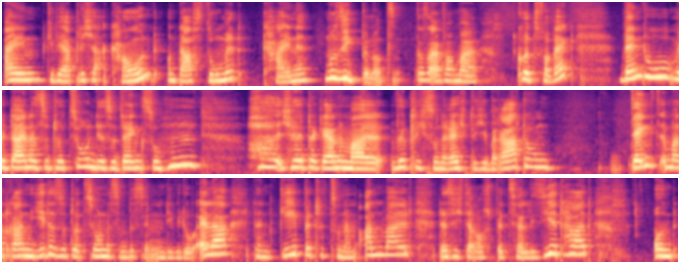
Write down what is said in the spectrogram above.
ein gewerblicher Account und darfst somit keine Musik benutzen. Das einfach mal kurz vorweg. Wenn du mit deiner Situation dir so denkst, so, hm, ich hätte gerne mal wirklich so eine rechtliche Beratung. Denkt immer dran, jede Situation ist ein bisschen individueller. Dann geh bitte zu einem Anwalt, der sich darauf spezialisiert hat und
